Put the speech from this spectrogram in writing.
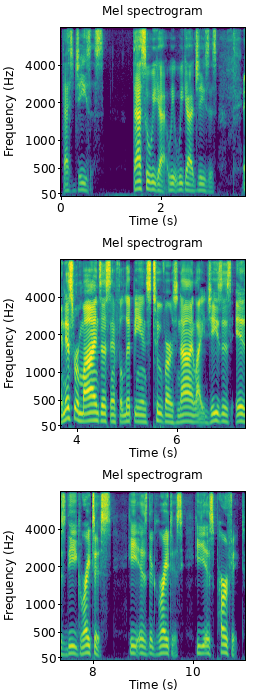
That's Jesus. That's who we got. We, we got Jesus. And this reminds us in Philippians 2, verse 9, like Jesus is the greatest. He is the greatest. He is perfect.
